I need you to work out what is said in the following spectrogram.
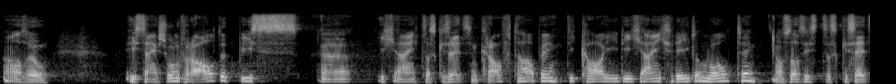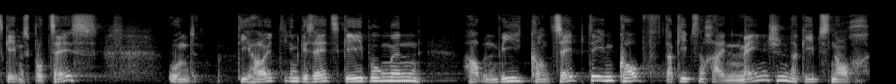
Also ist eigentlich schon veraltet, bis äh, ich eigentlich das Gesetz in Kraft habe, die KI, die ich eigentlich regeln wollte. Also das ist das Gesetzgebungsprozess. Und die heutigen Gesetzgebungen haben wie Konzepte im Kopf. Da gibt es noch einen Menschen, da gibt es noch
